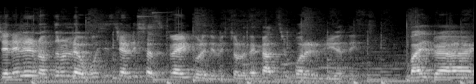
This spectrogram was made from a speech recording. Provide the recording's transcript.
চ্যানেলে নতুন হলে অবশ্যই চ্যানেলটি সাবস্ক্রাইব করে দেবে। চলো, দেখা হচ্ছে পরের ভিডিওতে। বাই বাই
